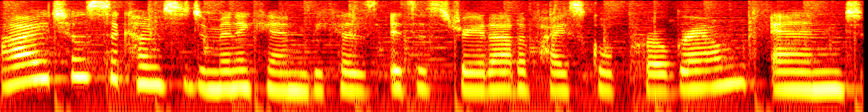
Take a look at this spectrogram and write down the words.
I chose to come to Dominican because it's a straight out of high school program and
